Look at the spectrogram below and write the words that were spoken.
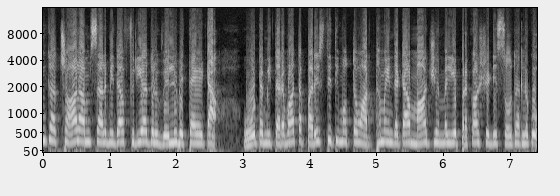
ఇంకా చాలా అంశాల మీద ఫిర్యాదులు వెల్లువెత్తాయట. ఓటమి తర్వాత పరిస్థితి మొత్తం అర్థమైందట మాజీ ఎమ్మెల్యే ప్రకాష్ రెడ్డి సోదరులకు.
